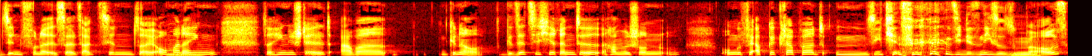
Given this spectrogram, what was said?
sinnvoller ist als Aktien, sei auch mal mhm. dahin, dahingestellt. Aber Genau, gesetzliche Rente haben wir schon ungefähr abgeklappert. Hm, sieht jetzt, sieht jetzt nicht so super mhm. aus.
